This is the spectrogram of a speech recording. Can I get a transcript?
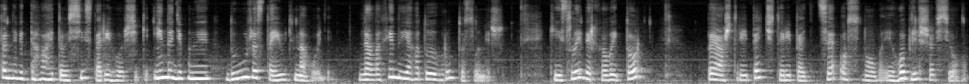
та не віддавайте усі старі горщики, іноді вони дуже стають в нагоді. Для лахини я готую ґрунтосуміш. Кислий верховий торф pH 3,5-4,5 це основа, його більше всього.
